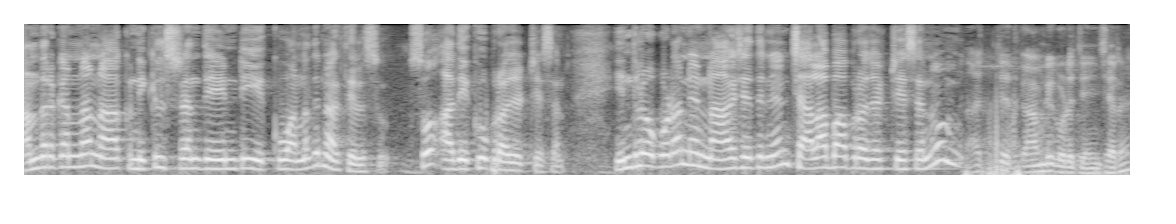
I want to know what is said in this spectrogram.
అందరికన్నా నాకు నిఖిల్ స్ట్రెంత్ ఏంటి ఎక్కువ అన్నది నాకు తెలుసు. సో అది ఎక్కువ ప్రాజెక్ట్ చేశాను. ఇందులో కూడా నేను నాగ చైతన్యాన్ని చాలా బాగా ప్రాజెక్ట్ చేశాను. కామెడీ కూడా చేయించారా?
